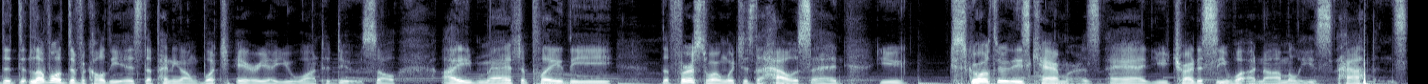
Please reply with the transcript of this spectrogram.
the d- level of difficulty is depending on which area you want to do. So I managed to play the the first one which is the house and you scroll through these cameras and you try to see what anomalies happens.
